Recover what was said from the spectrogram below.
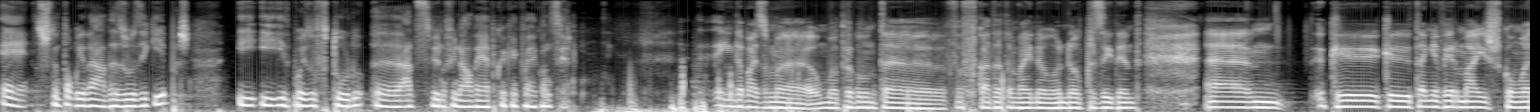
é sustentabilidade das duas equipas e, e, e depois o futuro uh, há de se ver no final da época o que é que vai acontecer. Ainda mais uma, uma pergunta focada também no, no Presidente. Que, que tem a ver mais com a,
